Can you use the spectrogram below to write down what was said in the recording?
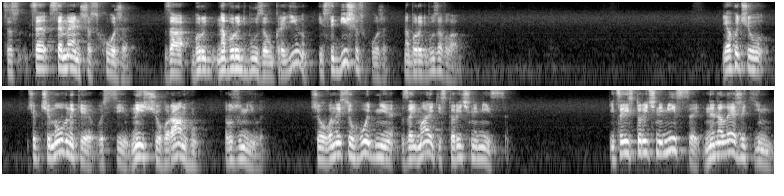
Це, це все менше схоже за на боротьбу за Україну і все більше схоже на боротьбу за владу. Я хочу, щоб чиновники ось ці нижчого рангу розуміли, що вони сьогодні займають історичне місце. І це історичне місце не належить їм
